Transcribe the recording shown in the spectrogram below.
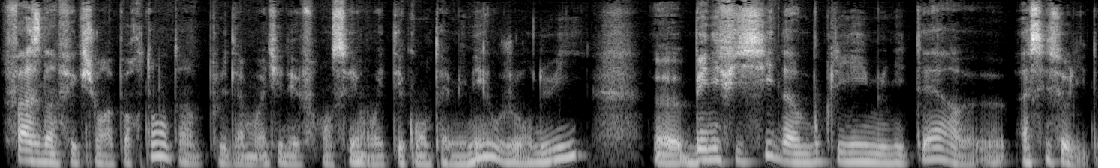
phase d'infection importante, hein, plus de la moitié des Français ont été contaminés aujourd'hui, euh, bénéficie d'un bouclier immunitaire euh, assez solide.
